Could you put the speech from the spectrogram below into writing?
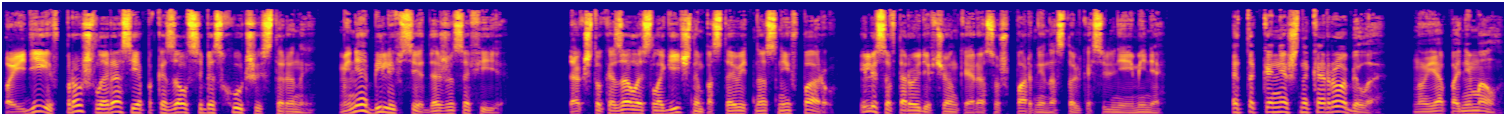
По идее, в прошлый раз я показал себя с худшей стороны. Меня били все, даже София так что казалось логичным поставить нас с ней в пару, или со второй девчонкой, раз уж парни настолько сильнее меня. Это, конечно, коробило, но я понимал,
